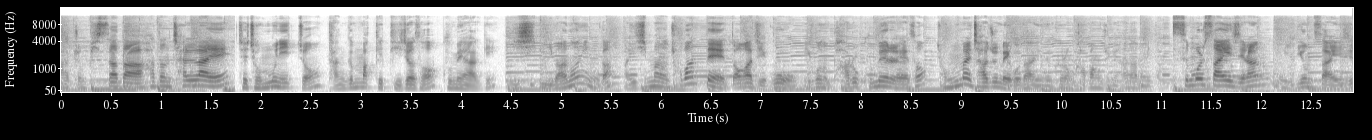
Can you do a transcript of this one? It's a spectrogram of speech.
아 좀 비싸다 하던 찰나에 제 전문이 있죠. 당근마켓 뒤져서 구매하기. 22만 원인가? 아, 20만 원 초반대에 떠가지고 이거는 바로 구매를 해서 정말 자주 메고 다니는 그런 가방 중에 하나입니다. small 사이즈랑 medium 사이즈,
